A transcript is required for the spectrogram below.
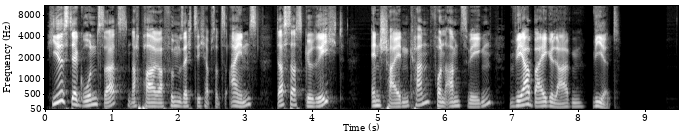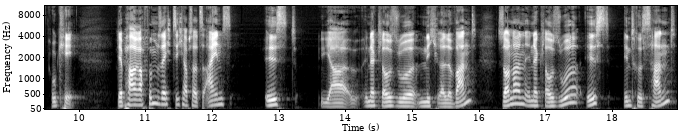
Hier ist der Grundsatz nach 65 Absatz 1, dass das Gericht entscheiden kann von Amts wegen, wer beigeladen wird. Okay. Der Paragraph 65 Absatz 1 ist ja in der Klausur nicht relevant, sondern in der Klausur ist interessant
